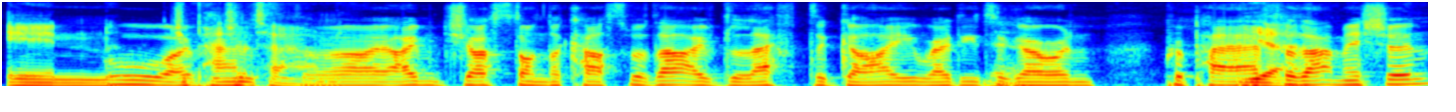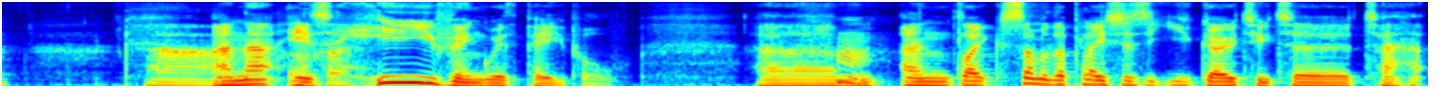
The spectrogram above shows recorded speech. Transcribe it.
in Ooh, I've just, Japantown. uh, I'm just on the cusp of that. I've left the guy ready to Yeah. go and prepare Yeah. for that mission. Um, and that is okay. heaving with people. Hmm. Um, And like some of the places that you go to to to ha-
